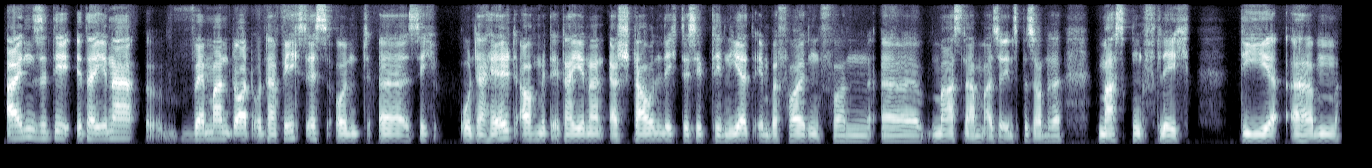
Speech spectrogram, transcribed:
einen sind die Italiener, wenn man dort unterwegs ist und äh, sich unterhält, auch mit Italienern, erstaunlich diszipliniert im Befolgen von äh, Maßnahmen, also insbesondere Maskenpflicht. Die ähm,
